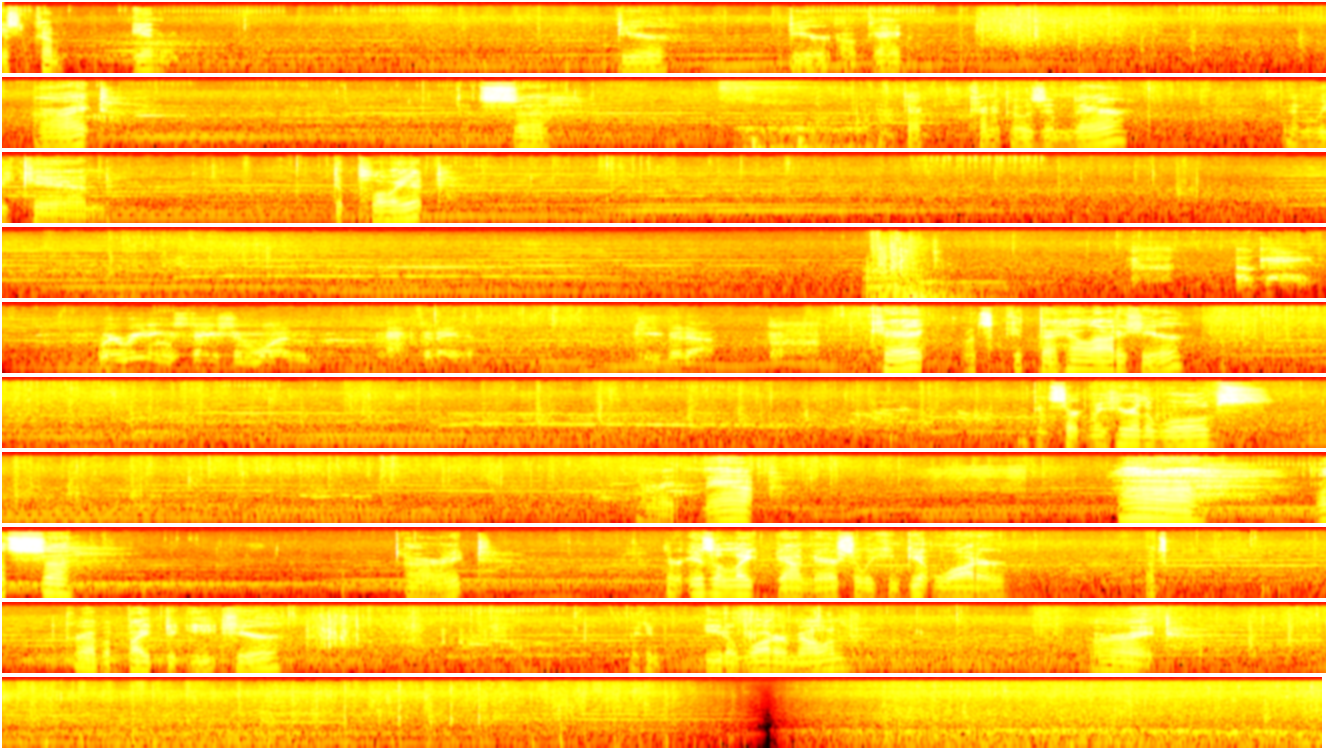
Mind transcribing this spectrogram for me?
Just come in. Deer. Deer, okay. All right. Let's, uh, that kind of goes in there. And we can deploy it. Station 1 activated. Keep it up. Okay, let's get the hell out of here. I can certainly hear the wolves. is a lake down there, so we can get water. Let's grab a bite to eat here. We can eat a watermelon. All right.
